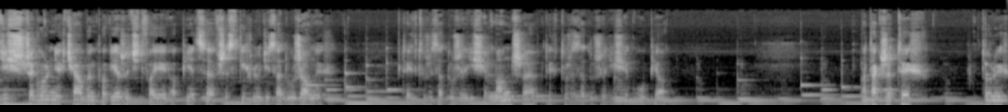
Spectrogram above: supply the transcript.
dziś szczególnie chciałbym powierzyć Twojej opiece wszystkich ludzi zadłużonych, tych, którzy zadłużyli się mądrze, tych, którzy zadłużyli się głupio, a także tych, których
